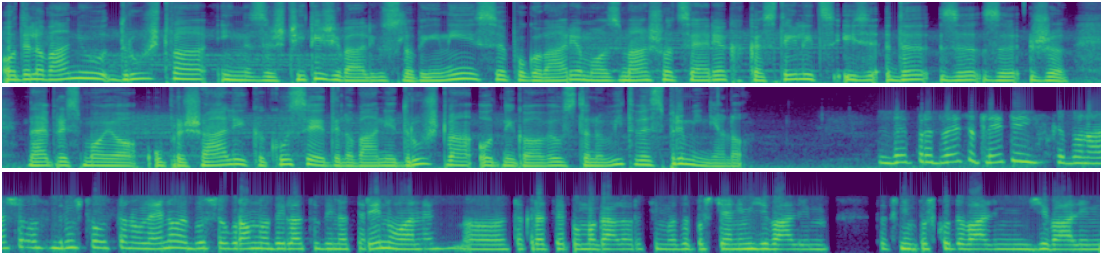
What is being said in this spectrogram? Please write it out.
O delovanju društva in zaščiti živali v Sloveniji se pogovarjamo z Mašo Cerjak Kastelic iz DZZŽ. Najprej smo jo vprašali, kako se je delovanje društva od njegove ustanovitve spreminjalo. Zdaj, pred 20 leti, ko je bilo naše društvo ustanovljeno, je bilo še ogromno dela tudi na terenu. Uh, takrat se je pomagalo recimo zapuščenim živalim, kakšnim poškodovanim živalim,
